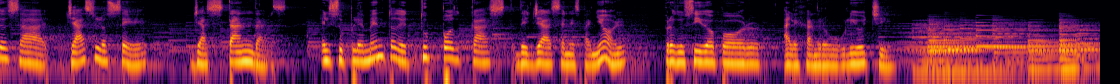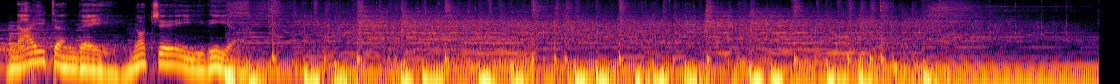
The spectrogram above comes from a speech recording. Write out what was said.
Bienvenidos a Jazz Lo Sé, Jazz Standards, el suplemento de tu podcast de jazz en español, producido por Alejandro Gugliucci. Night and Day, noche y día.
